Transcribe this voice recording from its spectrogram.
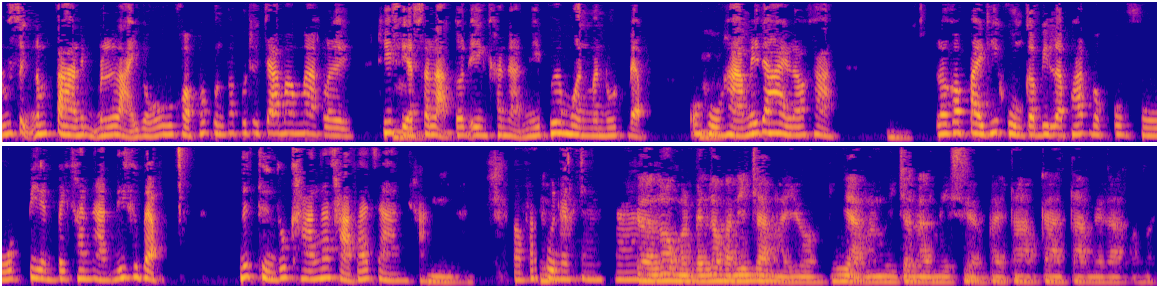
รู้สึกน้ำตาเนี่ยมันไหลบอกว่าขอบพระคุณพระพุทธเจ้ามากๆเลย ที่เสียสละตนเองขนาดนี้เพื่อมวลมนุษย์แบบ โอ้โหหาไม่ได้แล้วค่ะ แล้วก็ไปที่คุงกบิลพัทบอกโอ้โหเปลี่ยนไปขนาดนี้คือแบบ นึกถึงทุกครั้งนะค่ะพระอาจารย์ค่ะขอบพระคุณอาจารย์ค่ะก็โลกมันเป็นโลกอนิจจังนายโยมทุกอย่างมันมีเจริญมีเสื่อมไปตามการตามเวลาของมัน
